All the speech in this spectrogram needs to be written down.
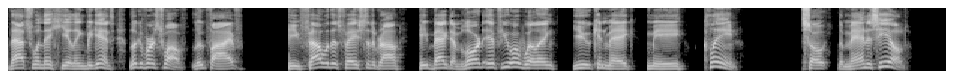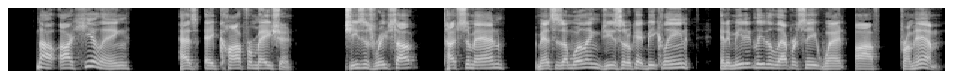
that's when the healing begins. Look at verse 12, Luke 5. He fell with his face to the ground. He begged him, Lord, if you are willing, you can make me clean. So the man is healed. Now, our healing has a confirmation. Jesus reached out, touched the man, the man says, I'm willing. Jesus said, Okay, be clean. And immediately the leprosy went off from him.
